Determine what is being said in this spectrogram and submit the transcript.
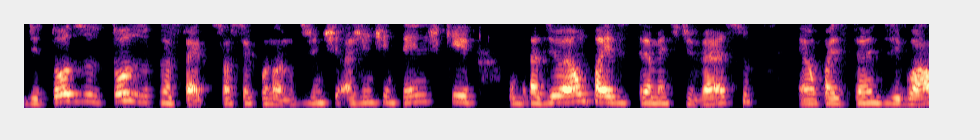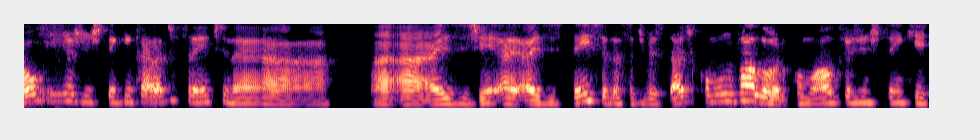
de todos os, todos os aspectos socioeconômicos. A gente, a gente entende que o Brasil é um país extremamente diverso, é um país extremamente desigual e a gente tem que encarar de frente né, a, a, a, existência dessa diversidade como um valor, como algo que a gente tem que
